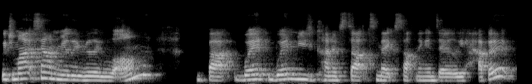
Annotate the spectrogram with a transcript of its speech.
which might sound really, really long, but when when you kind of start to make something a daily habit,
